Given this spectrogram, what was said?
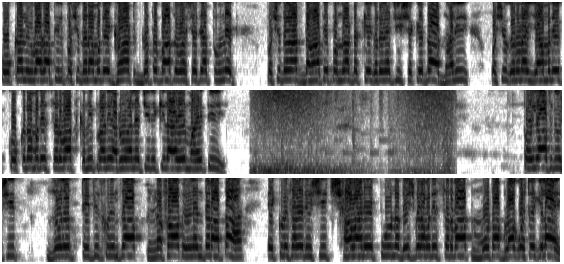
कोकण विभागातील पशुधनामध्ये घट गत पाच वर्षाच्या तुलनेत पशुधनात दहा ते पंधरा टक्के घडण्याची शक्यता झाली. पशुगणना यामध्ये कोकणामध्ये सर्वात कमी प्राणी आढळून आल्याची देखील आहे माहिती. पहिल्याच दिवशी जवळजवळ तेहतीस कोटींचा नफा मिळल्यानंतर आता एकोणीसाव्या दिवशी छावाने पूर्ण देशभरामध्ये सर्वात मोठा ब्लॉकबस्टर केला आहे.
